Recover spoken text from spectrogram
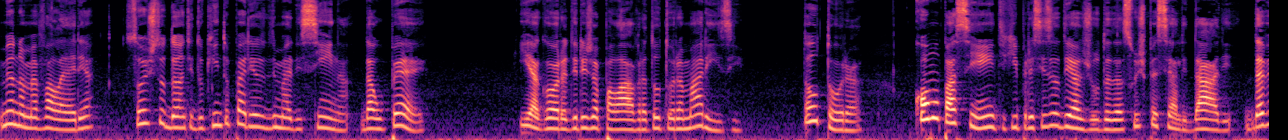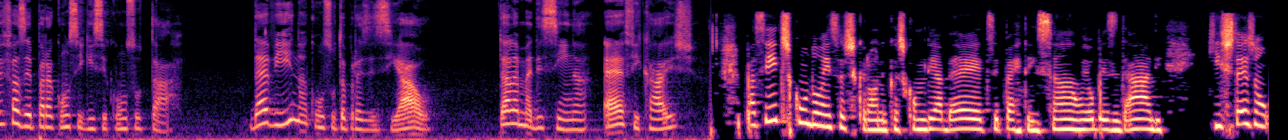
Meu nome é Valéria, sou estudante do quinto período de medicina da UPE. E agora dirijo a palavra à doutora Marise. Doutora, como o paciente que precisa de ajuda da sua especialidade deve fazer para conseguir se consultar? deve ir na consulta presencial? Telemedicina é eficaz? Pacientes com doenças crônicas como diabetes, hipertensão e obesidade que estejam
